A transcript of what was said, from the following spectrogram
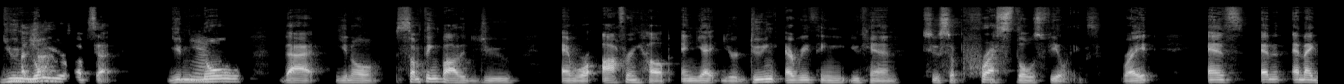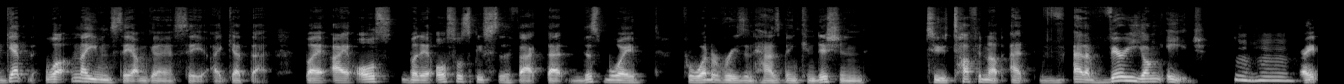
You know you're upset. You yeah. know that you know something bothered you and we're offering help and yet you're doing everything you can to suppress those feelings right and and and i get well I'm not even say i'm gonna say i get that but i also but it also speaks to the fact that this boy for whatever reason has been conditioned to toughen up at at a very young age mm-hmm. right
